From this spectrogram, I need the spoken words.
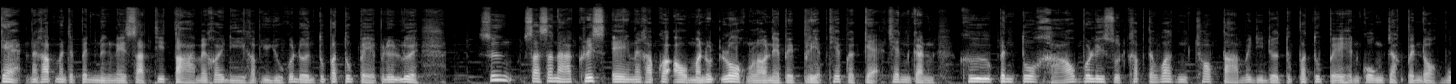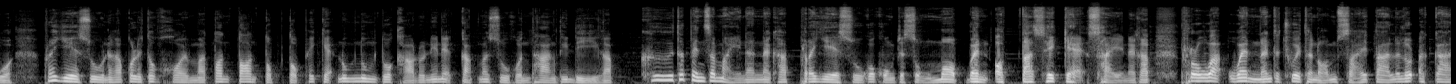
แกะนะครับมันจะเป็นหนึ่งในสัตว์ที่ตาไม่ค่อยดีครับอยู่ๆก็เดินตุปะตุเปไปเรื่อยๆ ซึ่งศาสนาคริสต์เองนะครับก็เอามนุษย์โลกของเราเนี่ยไปเปรียบเทียบกับแกะเช่นกัน คือเป็นตัวขาวบริสุทธิ์ครับ แต่ว่าชอบตาไม่ดีเดินตุปะตุเปเห็นกงจักเป็นดอกบัว พระเยซูนะครับก็เลยต้องคอยมาต้อนต้อนตบตบให้แกะนุ่มๆ ตัวขาวตัวนี้เนี่ยกลับมาสู่หนทางที่ดีครับ คือถ้าเป็นสมัยนั้นนะครับ พระเยซูก็คงจะส่งมอบแว่นออปตัสให้แกะใส่นะครับ เพราะว่าแว่นนั้นจะช่วยถนอมสายตาและลดอาการ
